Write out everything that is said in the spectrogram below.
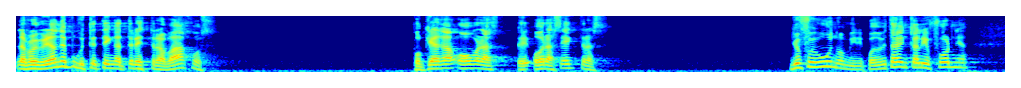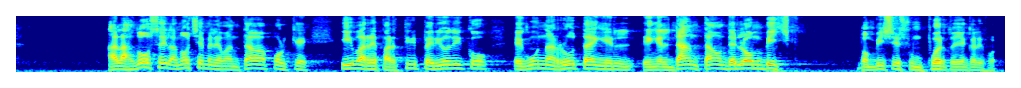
La prosperidad no es porque usted tenga tres trabajos, porque haga obras, eh, horas extras. Yo fui uno, mire, cuando estaba en California, a las 12 de la noche me levantaba porque iba a repartir periódico en una ruta en el, en el downtown de Long Beach. Long Beach es un puerto allá en California.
